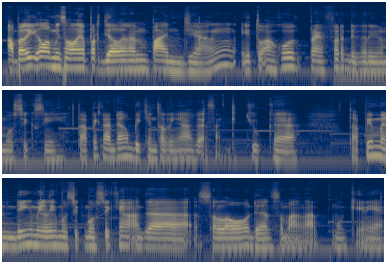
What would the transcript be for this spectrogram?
Apalagi kalau misalnya perjalanan panjang, itu aku prefer dengerin musik sih. Tapi kadang bikin telinga agak sakit juga. Tapi mending milih musik-musik yang agak slow dan semangat mungkin ya.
